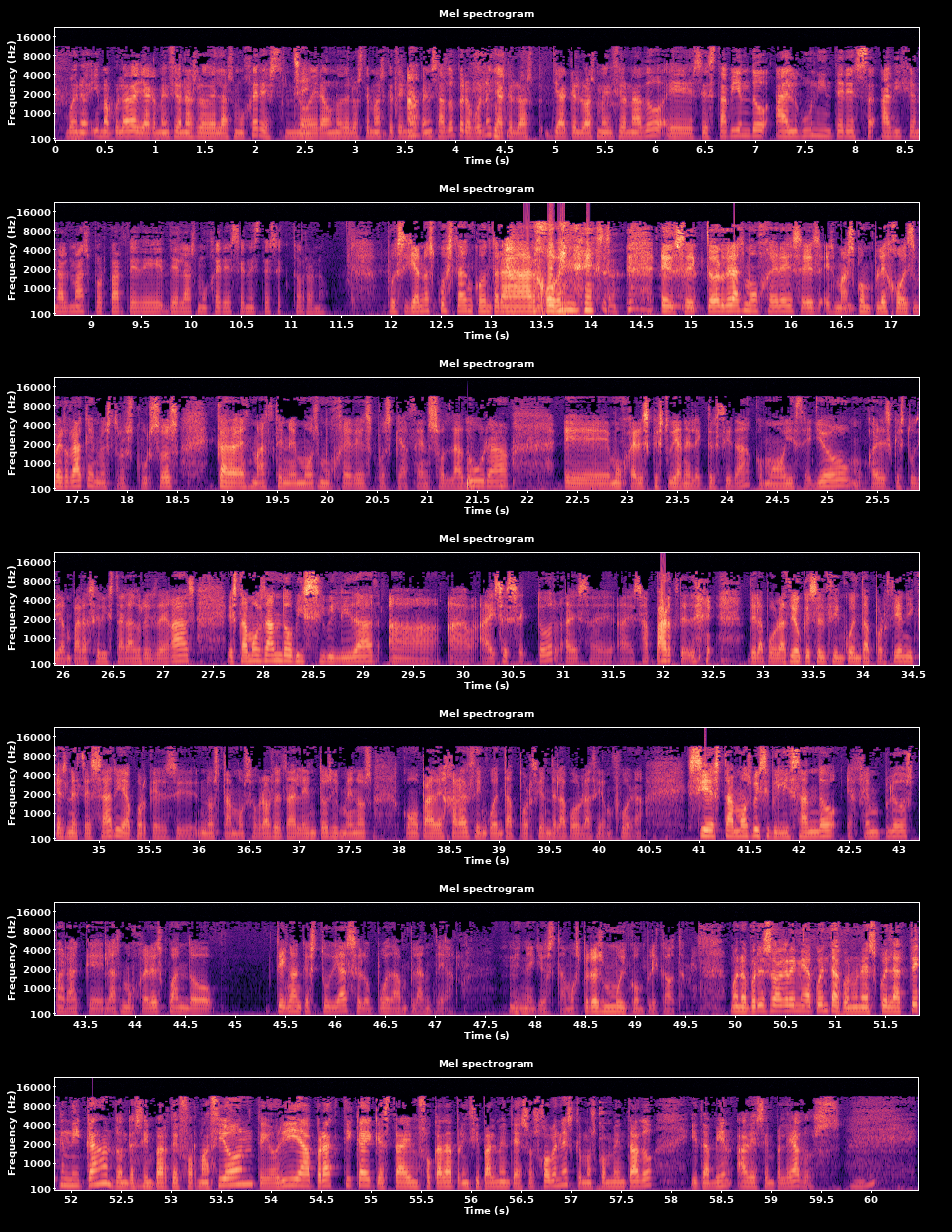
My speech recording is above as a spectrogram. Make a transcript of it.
Bueno, Inmaculada, ya que mencionas lo de las mujeres, no era uno de los temas que tenía ah. pensado, pero bueno, ya que lo has, ya que lo has mencionado, eh, ¿se está viendo algún interés adicional más por parte de, las mujeres en este sector o no? Pues ya nos cuesta encontrar jóvenes. El sector de las mujeres es, es más complejo. Es verdad que en nuestros cursos cada vez más tenemos mujeres pues que hacen soldadura, eh, mujeres que estudian electricidad, como hice yo, mujeres que estudian para ser instaladores de gas. Estamos dando visibilidad a a, ese sector, a esa, a esa parte de, la población que es el 50% y que es necesaria porque si no estamos sobrados de talentos y menos como para dejar al 50% de la población fuera. Sí estamos visibilizando ejemplos para que las mujeres cuando tengan que estudiar se lo puedan plantear en ello estamos, pero es muy complicado también. Bueno, por eso Agremia cuenta con una escuela técnica donde se imparte formación, teoría, práctica y que está enfocada principalmente a esos jóvenes que hemos comentado y también a desempleados.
